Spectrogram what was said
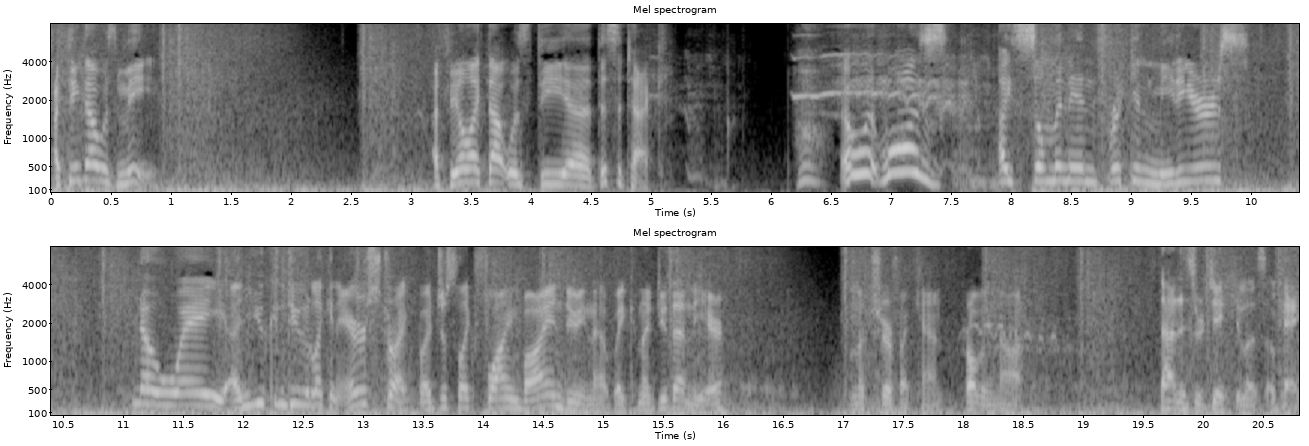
I think that was me. I feel like that was the uh, this attack. oh, it was! I summon in freaking meteors? No way! And you can do like an airstrike by just like flying by and doing that. Wait, can I do that in the air? I'm not sure if I can. Probably not. That is ridiculous. Okay,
